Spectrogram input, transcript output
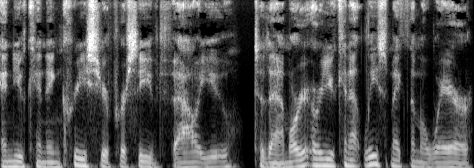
and you can increase your perceived value to them, or, or you can at least make them aware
